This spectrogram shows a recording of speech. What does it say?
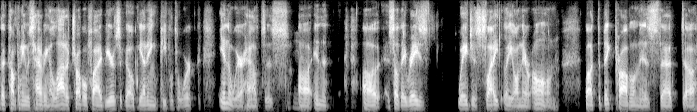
the company was having a lot of trouble five years ago getting people to work in the warehouses yeah. Uh, in the uh, so they raised wages slightly on their own but the big problem is that uh,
